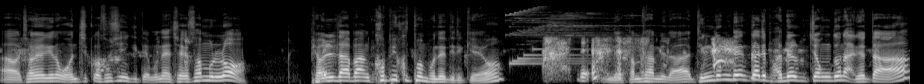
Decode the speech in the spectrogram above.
어, 저에게는 원칙과 소신이 있기 때문에 제가 선물로 별다방 커피 쿠폰 보내드릴게요. 네. 네, 감사합니다. 딩동댕까지 받을 정도는 아니었다.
